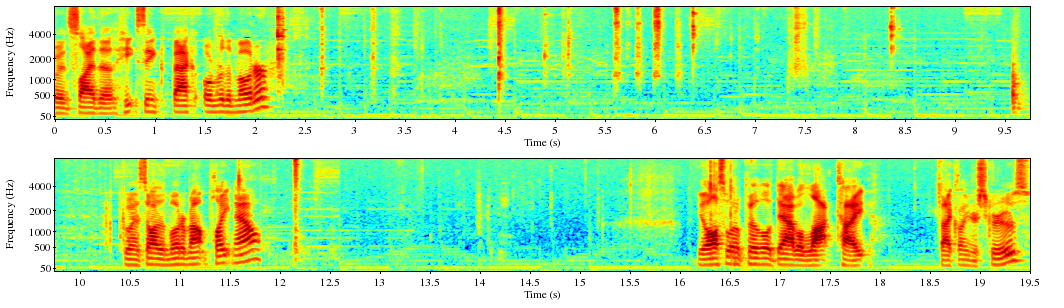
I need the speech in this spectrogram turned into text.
Go ahead and slide the heatsink back over the motor. Go ahead and install the motor mount plate now. You'll also want to put a little dab of Loctite back on your screws.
